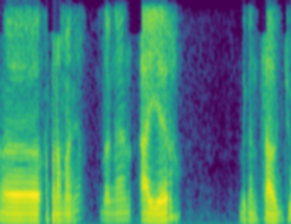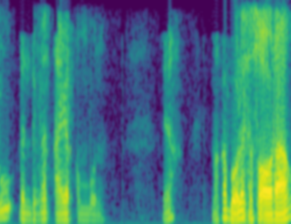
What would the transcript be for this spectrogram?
eh, apa namanya? dengan air dengan salju dan dengan air embun. Ya. Maka boleh seseorang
